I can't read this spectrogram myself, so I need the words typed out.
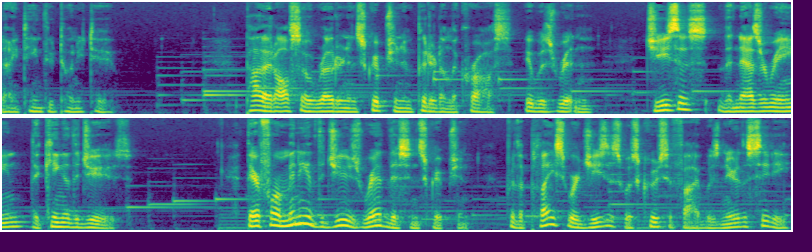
19 through 22. Pilate also wrote an inscription and put it on the cross. It was written, Jesus the Nazarene, the King of the Jews. Therefore, many of the Jews read this inscription for the place where Jesus was crucified was near the city,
